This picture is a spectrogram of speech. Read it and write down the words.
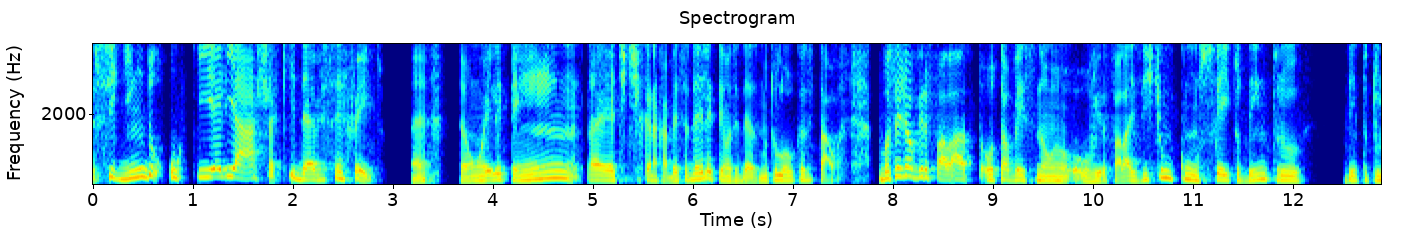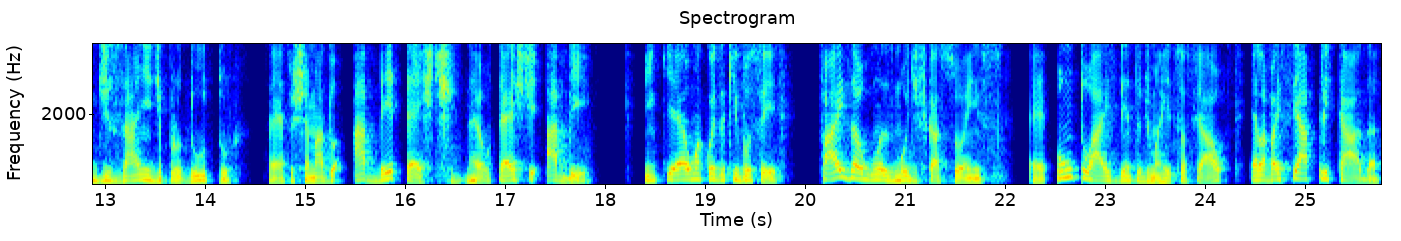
seguindo o que ele acha que deve ser feito. Né? Então ele tem é, titica na cabeça dele, tem umas ideias muito loucas e tal. Vocês já ouviram falar, ou talvez não ouviram falar, existe um conceito dentro, dentro do design de produto, certo? Chamado AB teste, né? O teste AB, em que é uma coisa que você faz algumas modificações é, pontuais dentro de uma rede social, ela vai ser aplicada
